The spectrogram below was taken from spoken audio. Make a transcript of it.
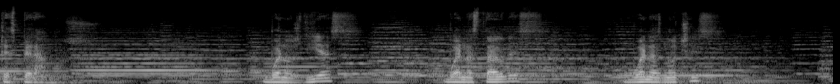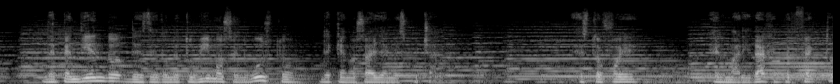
Te esperamos. Buenos días, buenas tardes buenas noches, dependiendo desde donde tuvimos el gusto de que nos hayan escuchado. Esto fue El maridaje perfecto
